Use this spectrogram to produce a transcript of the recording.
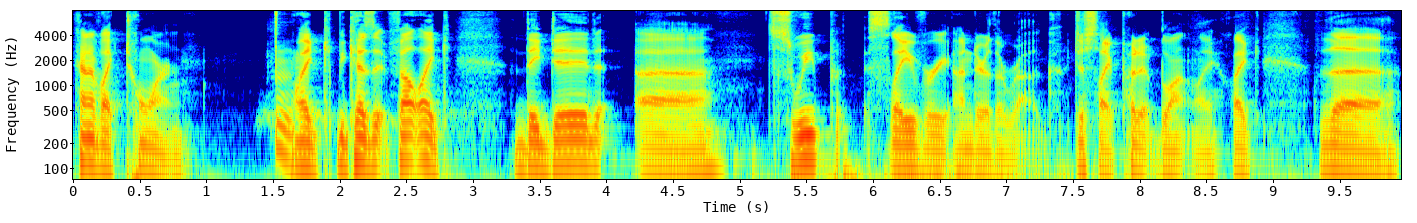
kind of like torn, like because it felt like they did uh, sweep slavery under the rug, just like put it bluntly, like the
